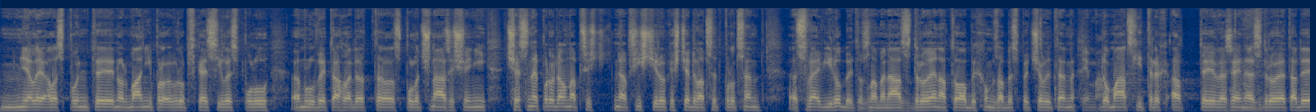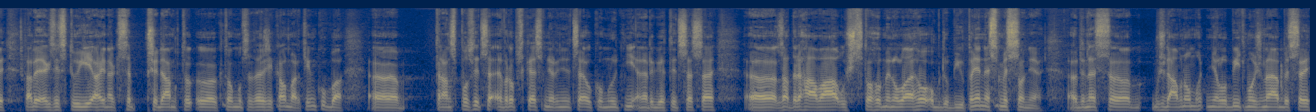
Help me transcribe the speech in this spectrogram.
měli alespoň ty normální proevropské síly spolu eh, mluvit a hledat eh, společná řešení. Čes neprodal na, příští, na příští rok ještě 20% své výroby, to znamená zdroje na to, abychom zabezpečili ten domácí trh a ty veřejné zdroje tady, tady existují. A jinak se přidám k tomu, co tady říkal Martin Kuba transpozice evropské směrnice o komunitní energetice se eh, zadrhává už z toho minulého období úplně nesmyslně. Dnes eh, už dávno mělo být možné, aby si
